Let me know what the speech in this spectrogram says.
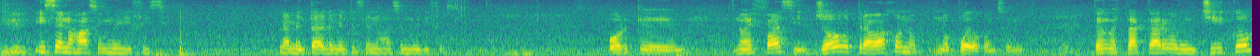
Eh, Y se nos hace muy difícil. Lamentablemente se nos hace muy difícil. Porque no es fácil. Yo trabajo no, no puedo conseguir. Tengo que estar a cargo de un chico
